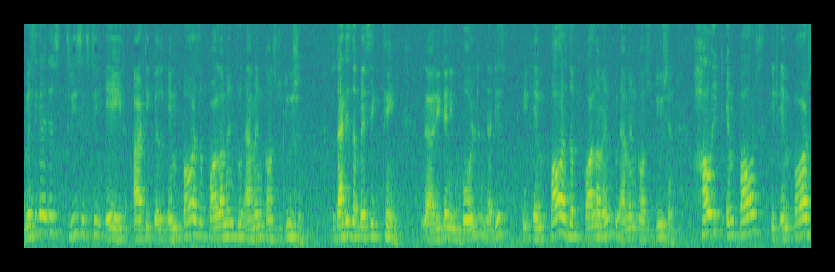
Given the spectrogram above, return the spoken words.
basically this 368 article empowers the parliament to amend constitution so that is the basic thing uh, written in bold that is it empowers the parliament to amend constitution how it empowers it empowers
